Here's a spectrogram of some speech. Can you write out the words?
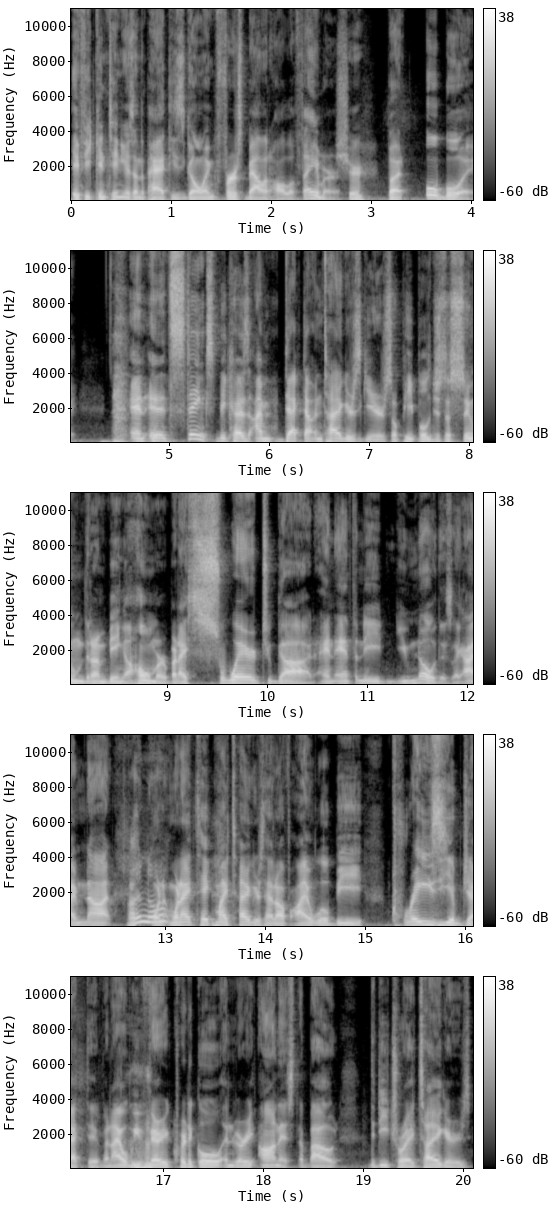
If he continues on the path he's going, first ballot Hall of Famer. Sure. But oh boy. And, and it stinks because I'm decked out in Tigers gear, so people just assume that I'm being a homer. But I swear to God, and Anthony, you know this. Like I'm not. I know. When, when I take my Tigers hat off, I will be crazy objective, and I will be very critical and very honest about the Detroit Tigers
